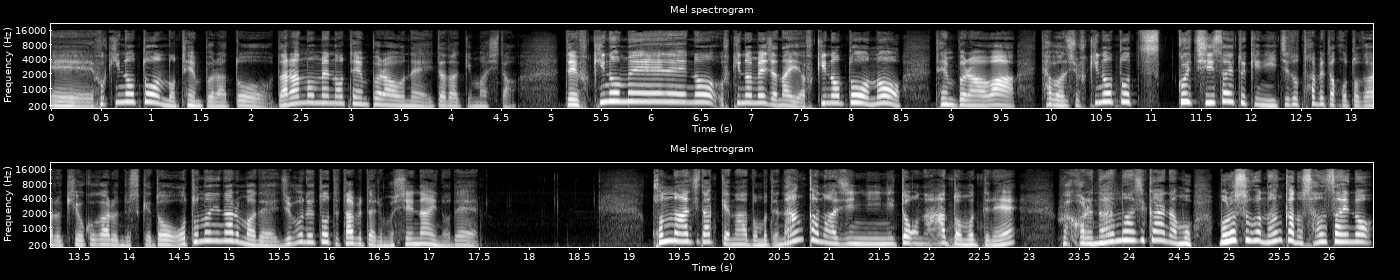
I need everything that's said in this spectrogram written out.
えー、ふきのとうの天ぷらと、だらの芽の天ぷらをね、いただきました。で、ふきの芽の、ふきの芽じゃないや、ふきのとうの天ぷらは、多分私、ふきのとうすっごい小さい時に一度食べたことがある記憶があるんですけど、大人になるまで自分で取って食べたりもしてないので、こんな味だっけなと思って、なんかの味に似とうなと思ってね。うわ、これ何の味かいな。もう、ものすごいなんかの山菜の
